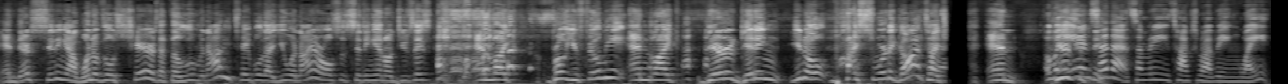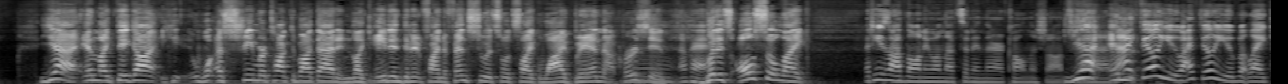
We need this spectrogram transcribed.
and they're sitting at one of those chairs at the Illuminati table that you and I are also sitting in on Tuesdays, and like, bro, you feel me? And like they're getting you know, I swear to God, type. And Oh, but Adin said that somebody talked about being white. Yeah, and like they got he, a streamer talked about that, and like Adin didn't find offense to it, so it's like why ban that person? Mm, okay. But it's also like But he's not the only one that's sitting there calling the shots. Yeah, man. and- I feel you. I feel you. But like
